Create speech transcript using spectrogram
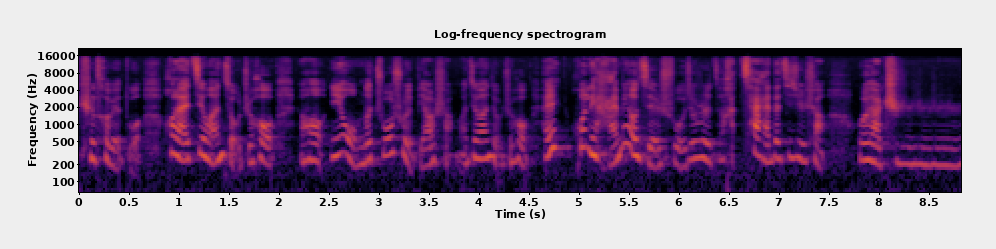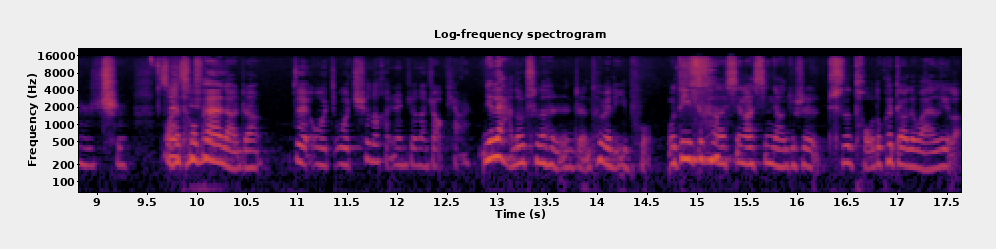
吃特别多。后来敬完酒之后，然后因为我们的桌数也比较少嘛，敬完酒之后，哎，婚礼还没有结束，就是菜还在继续上，我有点吃吃吃吃吃吃。我还偷拍了两张，对我我吃的很认真的照片。你俩都吃的很认真，特别离谱。我第一次看到新郎新娘就是吃的头都快掉在碗里了，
